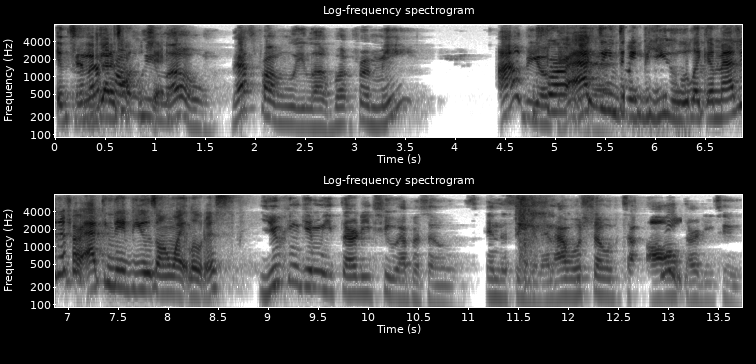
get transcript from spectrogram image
it's And you that's gotta talk to probably Jay. low. That's probably low. But for me, I'll be okay. For our with acting that. debut, like imagine if her acting debut is on White Lotus. you can give me 32 episodes in the season, and I will show up to all Wait. 32.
